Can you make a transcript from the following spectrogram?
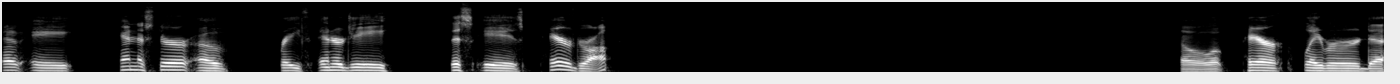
Have a canister of Wraith Energy. This is Pear Drop. So pear flavored uh,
